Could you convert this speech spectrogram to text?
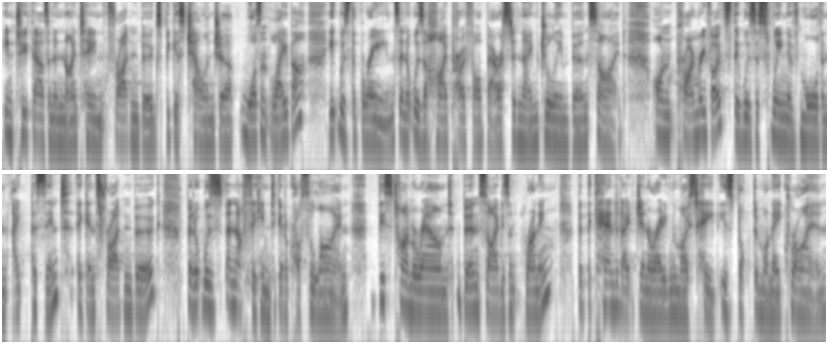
In 2019, Frydenberg's biggest challenger wasn't Labor, it was the Greens, and it was a high profile barrister named Julian Burnside. On primary votes, there was a swing of more than 8% against Frydenberg, but it was enough for him to get across the line. This time around, Burnside isn't running, but the candidate generating the most heat is Dr. Monique Ryan.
